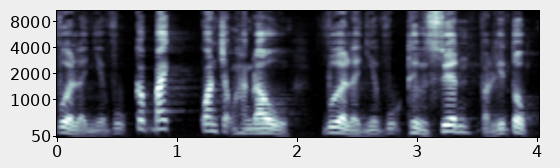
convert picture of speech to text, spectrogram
vừa là nhiệm vụ cấp bách quan trọng hàng đầu, vừa là nhiệm vụ thường xuyên và liên tục.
